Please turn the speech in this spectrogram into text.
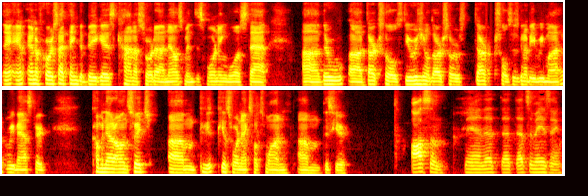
and, and of course, I think the biggest kind of sort of announcement this morning was that uh, there, uh, Dark Souls, the original Dark Souls, Dark Souls is going to be remastered, coming out on Switch, um, PS4 and Xbox One um, this year. Awesome. Man, that that that's amazing.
